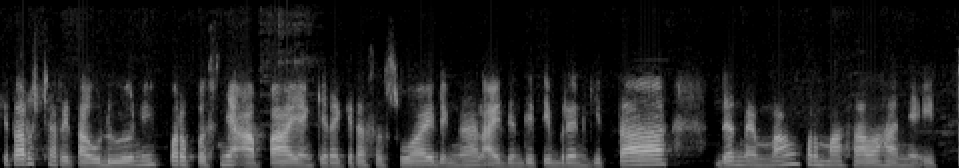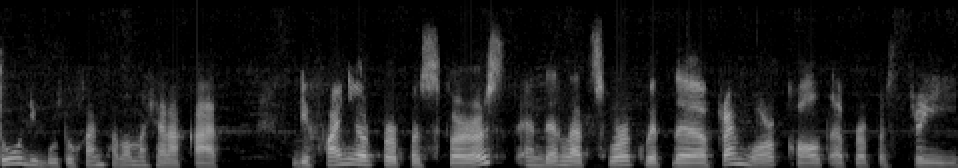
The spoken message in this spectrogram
kita harus cari tahu dulu nih purpose-nya apa yang kira-kira sesuai dengan identity brand kita dan memang permasalahannya itu dibutuhkan sama masyarakat define your purpose first, and then let's work with the framework called a purpose tree.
